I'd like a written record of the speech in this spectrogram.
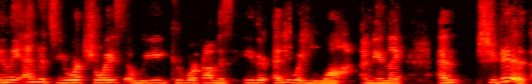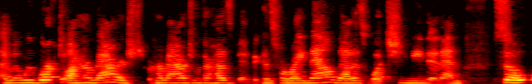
in the end, it's your choice, and we could work on this either any way you want. I mean, like, and she did. I mean, we worked on her marriage, her marriage with her husband, because for right now, that is what she needed. And so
